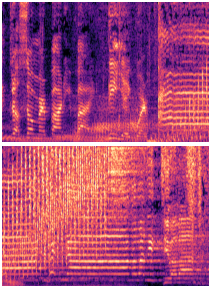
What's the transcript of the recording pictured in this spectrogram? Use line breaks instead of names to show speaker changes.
Electro Summer Party by DJ Cuervo.
Ah,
